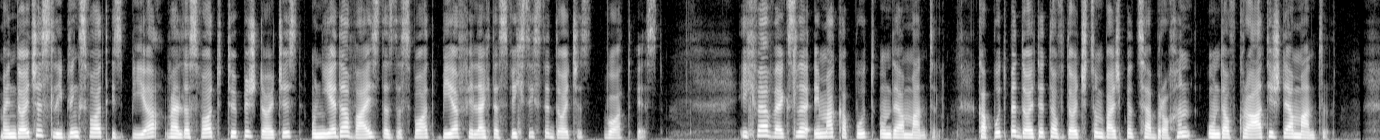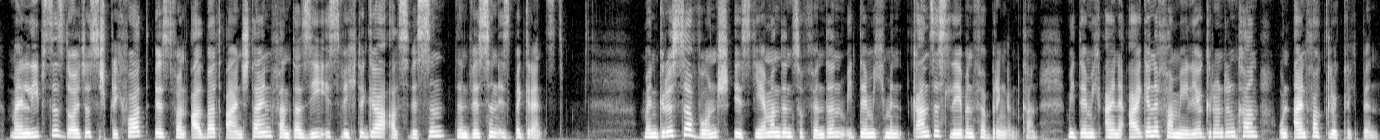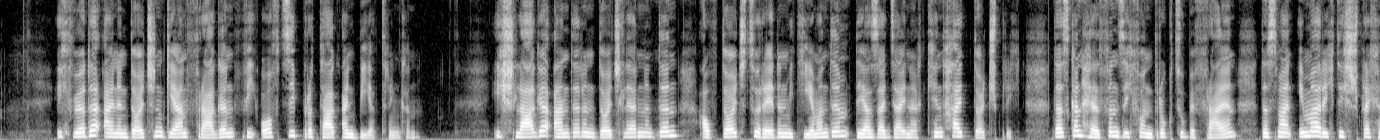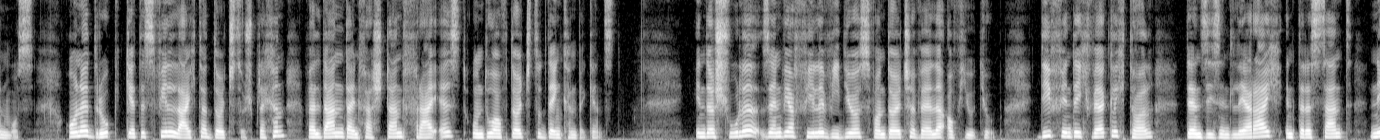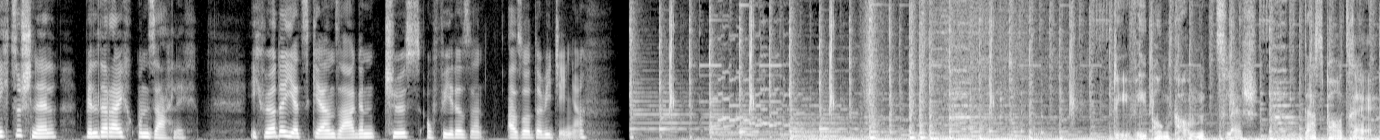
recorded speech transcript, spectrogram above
Mein deutsches Lieblingswort ist Bier, weil das Wort typisch deutsch ist und jeder weiß, dass das Wort Bier vielleicht das wichtigste deutsche Wort ist. Ich verwechsle immer kaputt und der Mantel. Kaputt bedeutet auf Deutsch zum Beispiel zerbrochen und auf Kroatisch der Mantel. Mein liebstes deutsches Sprichwort ist von Albert Einstein: Fantasie ist wichtiger als Wissen, denn Wissen ist begrenzt. Mein größter Wunsch ist, jemanden zu finden, mit dem ich mein ganzes Leben verbringen kann, mit dem ich eine eigene Familie gründen kann und einfach glücklich bin. Ich würde einen Deutschen gern fragen, wie oft sie pro Tag ein Bier trinken. Ich schlage anderen Deutschlernenden auf Deutsch zu reden mit jemandem, der seit seiner Kindheit Deutsch spricht. Das kann helfen, sich von Druck zu befreien, dass man immer richtig sprechen muss. Ohne Druck geht es viel leichter, Deutsch zu sprechen, weil dann dein Verstand frei ist und du auf Deutsch zu denken beginnst. In der Schule sehen wir viele Videos von Deutsche Welle auf YouTube. Die finde ich wirklich toll, denn sie sind lehrreich, interessant, nicht zu schnell, bilderreich und sachlich. Ich würde jetzt gern sagen Tschüss, auf Wiedersehen, also do widzenia. dw.com slash das Porträt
